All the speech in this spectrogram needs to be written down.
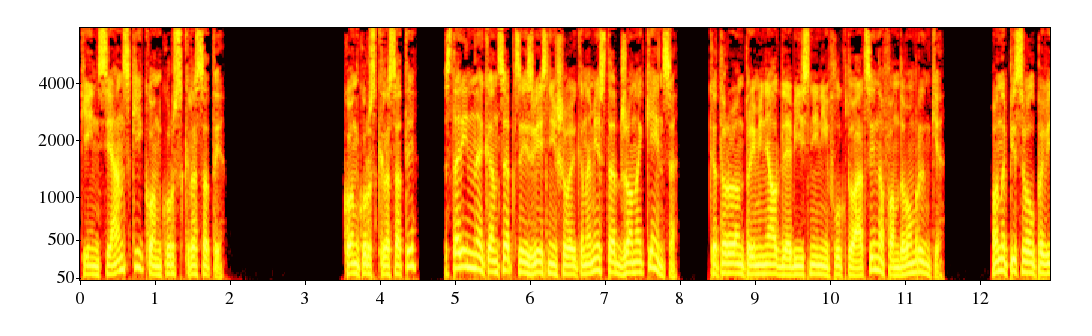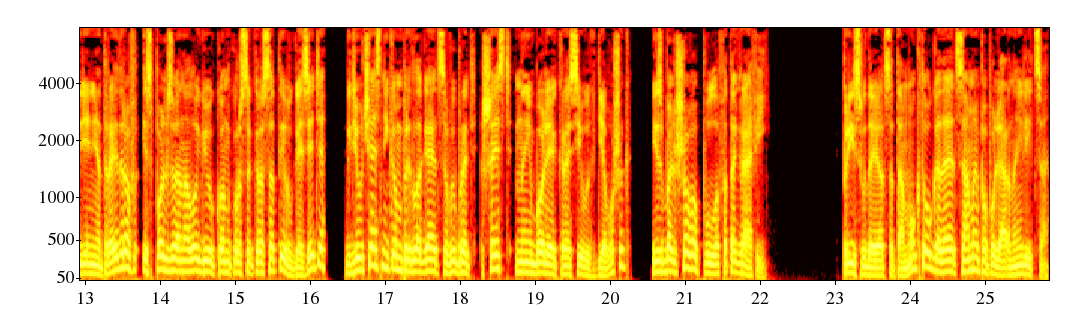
Кейнсианский конкурс красоты. Конкурс красоты – старинная концепция известнейшего экономиста Джона Кейнса, которую он применял для объяснений флуктуаций на фондовом рынке. Он описывал поведение трейдеров, используя аналогию конкурса красоты в газете, где участникам предлагается выбрать шесть наиболее красивых девушек из большого пула фотографий. Приз выдается тому, кто угадает самые популярные лица.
